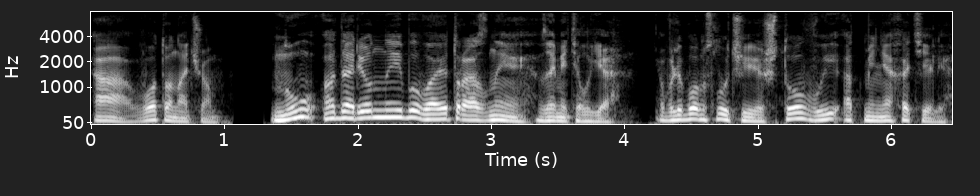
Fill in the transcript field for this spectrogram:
А, вот он о чем. Ну, одаренные бывают разные, заметил я. В любом случае, что вы от меня хотели?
